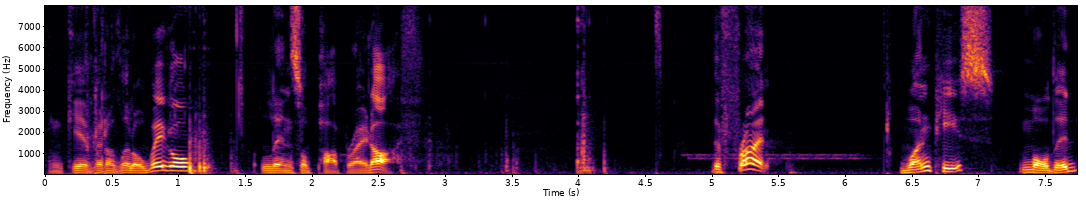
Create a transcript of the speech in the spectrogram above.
and give it a little wiggle, lens will pop right off. The front, one piece molded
